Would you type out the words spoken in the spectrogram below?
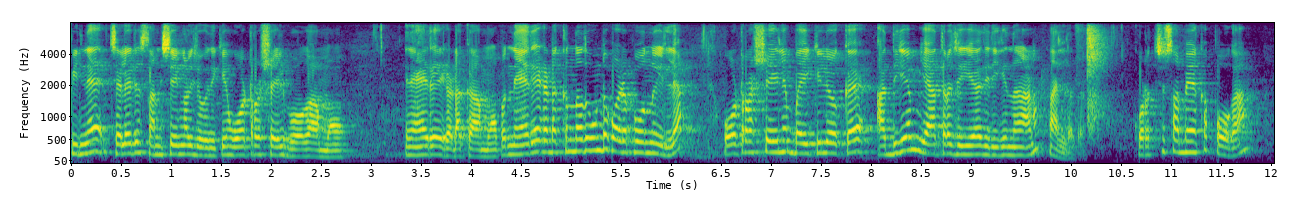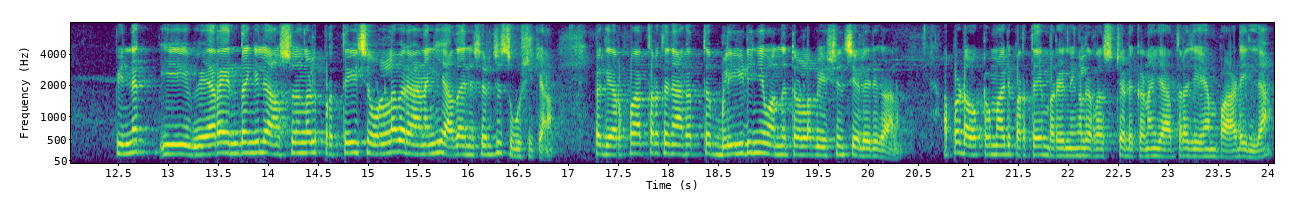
പിന്നെ ചിലർ സംശയങ്ങൾ ചോദിക്കും ഓട്ടോറിക്ഷയിൽ പോകാമോ? നേരെ കിടക്കാമോ? അപ്പം നേരെ കിടക്കുന്നത് കൊണ്ട് കുഴപ്പമൊന്നുമില്ല. ഓട്ടോറിക്ഷയിലും ബൈക്കിലും ഒക്കെ അധികം യാത്ര ചെയ്യാതിരിക്കുന്നതാണ് നല്ലത്. കുറച്ച് സമയമൊക്കെ പോകാം. പിന്നെ ഈ വേറെ എന്തെങ്കിലും അസുഖങ്ങൾ പ്രത്യേകിച്ച് ഉള്ളവരാണെങ്കിൽ അതനുസരിച്ച് സൂക്ഷിക്കണം. ഇപ്പോൾ ഗർഭപാത്രത്തിനകത്ത് ബ്ലീഡിങ് വന്നിട്ടുള്ള പേഷ്യൻസ് ചിലർ കാണും. അപ്പോൾ ഡോക്ടർമാർ പ്രത്യേകം പറയും നിങ്ങൾ റെസ്റ്റ് എടുക്കണം യാത്ര ചെയ്യാൻ പാടില്ല.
